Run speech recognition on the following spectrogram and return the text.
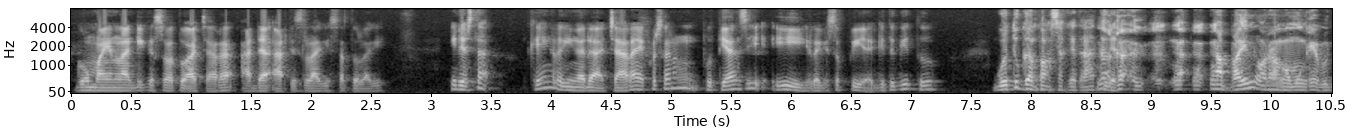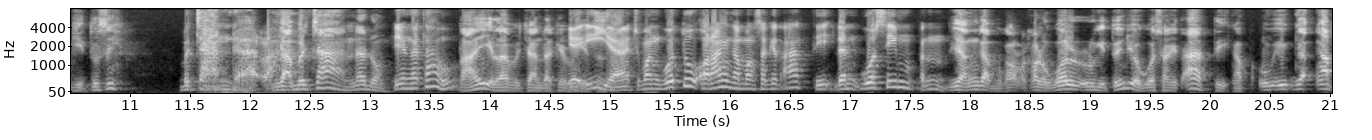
gue main lagi ke suatu acara, ada artis lagi, satu lagi. Ih Desta, kayaknya lagi nggak ada acara ya, kok sekarang putihan sih? Ih, lagi sepi ya, gitu-gitu. Gue tuh gampang sakit hati, nggak- ngapain orang ngomong kayak begitu sih? Bercanda lah. Nggak bercanda dong. Ya nggak tahu. Tai lah bercanda kayak Ya begitu. iya, cuman gue tuh orangnya gampang sakit hati, dan gue simpen. Ya enggak, kalau kalau gue lu gituin juga gue sakit hati. Nggak, nggak,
